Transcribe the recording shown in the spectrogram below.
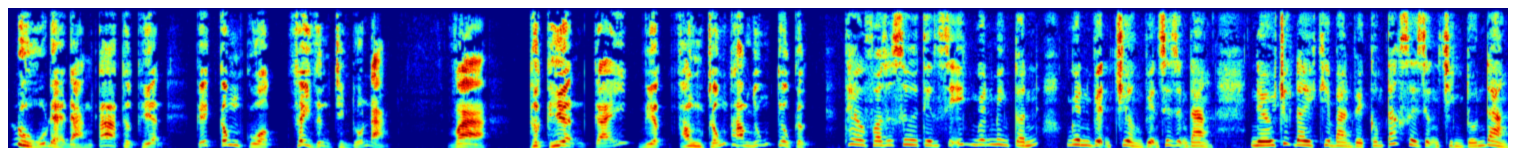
đủ để đảng ta thực hiện cái công cuộc xây dựng chỉnh đốn đảng và thực hiện cái việc phòng chống tham nhũng tiêu cực theo Phó Giáo sư Tiến sĩ Nguyễn Minh Tuấn, nguyên Viện trưởng Viện Xây dựng Đảng, nếu trước đây khi bàn về công tác xây dựng trình đốn Đảng,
